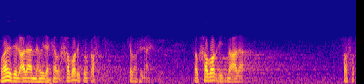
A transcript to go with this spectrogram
وهذا يدل على أنه إذا كان الخبر يكون قصص كما في الآية. فالخبر يجمع على قصص.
